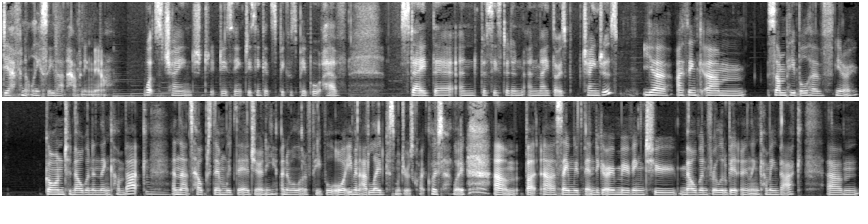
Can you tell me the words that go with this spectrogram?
definitely see that happening now. What's changed? Do you think? Do you think it's because people have stayed there and persisted and, and made those changes? Yeah, I think um, some people have, you know, gone to Melbourne and then come back, mm. and that's helped them with their journey. I know a lot of people, or even Adelaide, because Mildura is quite close to Adelaide. Um, but uh, same with Bendigo, moving to Melbourne for a little bit and then coming back. Um,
